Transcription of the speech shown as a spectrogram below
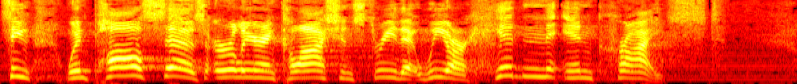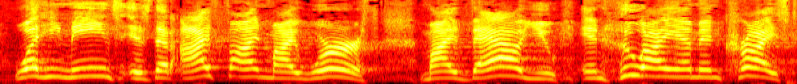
See, when Paul says earlier in Colossians 3 that we are hidden in Christ, what he means is that I find my worth, my value in who I am in Christ,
